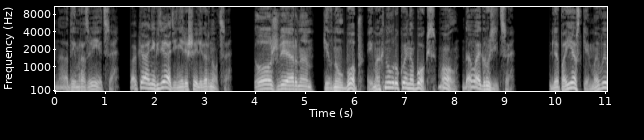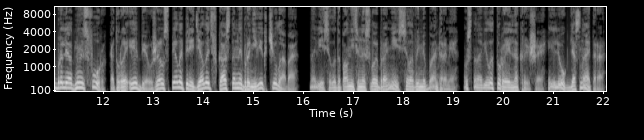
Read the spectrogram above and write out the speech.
Надо им развеяться. Пока они к дяде не решили вернуться. «Тоже верно», — кивнул Боб и махнул рукой на бокс, мол, давай грузиться. Для поездки мы выбрали одну из фур, которую Эбби уже успела переделать в кастомный броневик Чулаба. Навесила дополнительный слой брони с силовыми бамперами, установила турель на крыше и люк для снайпера,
